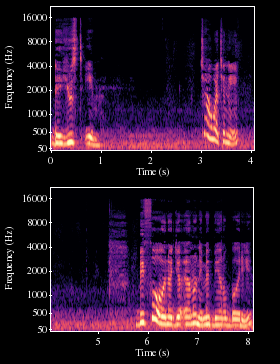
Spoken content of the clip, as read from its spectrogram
they used him. Cha awacho ni before no jo ano ni maybe nobody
